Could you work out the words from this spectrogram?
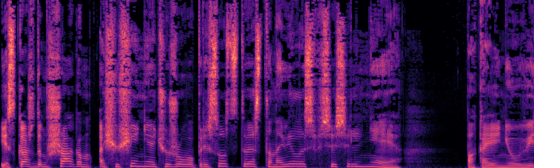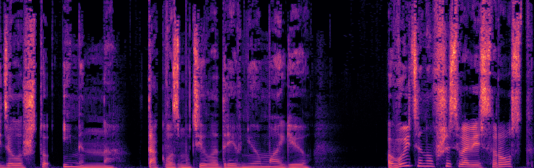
и с каждым шагом ощущение чужого присутствия становилось все сильнее, пока я не увидела, что именно — так возмутила древнюю магию. Вытянувшись во весь рост,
